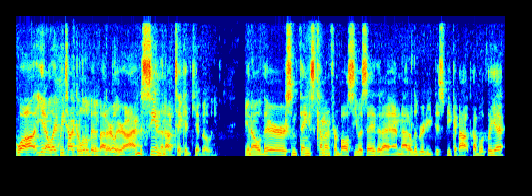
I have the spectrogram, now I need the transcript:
Well you know like we talked a little bit about earlier i'm seeing an uptick in kit building you know there are some things coming from Balsa USA that I am not at liberty to speak about publicly yet,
